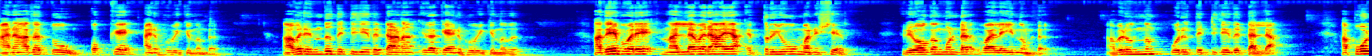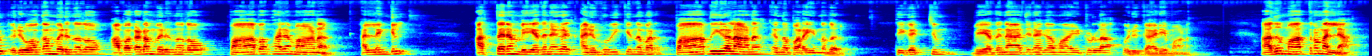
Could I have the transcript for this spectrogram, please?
അനാഥത്വവും ഒക്കെ അനുഭവിക്കുന്നുണ്ട്. അവരെന്ത് തെറ്റ് ചെയ്തിട്ടാണ് ഇതൊക്കെ അനുഭവിക്കുന്നത്? അതേപോലെ നല്ലവരായ എത്രയോ മനുഷ്യർ രോഗം കൊണ്ട് വലയുന്നുണ്ട്. അവരൊന്നും ഒരു തെറ്റ് ചെയ്തിട്ടല്ല. അപ്പോൾ രോഗം വരുന്നതോ അപകടം വരുന്നതോ പാപഫലമാണ് അല്ലെങ്കിൽ അത്തരം വേദനകൾ അനുഭവിക്കുന്നവർ പാപികളാണ് എന്ന് പറയുന്നത് തികച്ചും വേദനാജനകമായിട്ടുള്ള ഒരു കാര്യമാണ്. അതുമാത്രമല്ല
